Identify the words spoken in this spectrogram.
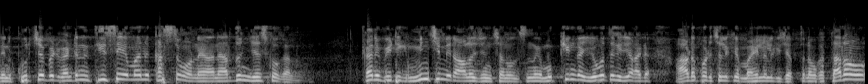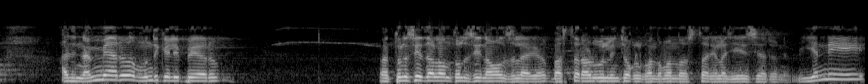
నేను కూర్చోబెట్టి వెంటనే తీసేయమని కష్టం నేను అని అర్థం చేసుకోగలను. కానీ వీటికి మించి మీరు ఆలోచించవలసింది ముఖ్యంగా యువతకి ఆడపడుచులకి మహిళలకి చెప్తున్నా. ఒక తరం అది నమ్మారు ముందుకు వెళ్ళిపోయారు తులసి దళం తులసి నవల్స్ లాగా బస్తర్ అడవుల నుంచి ఒకరు కొంతమంది వస్తారు ఇలా చేశారు అని. ఇవన్నీ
